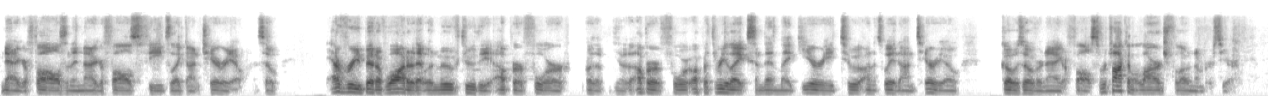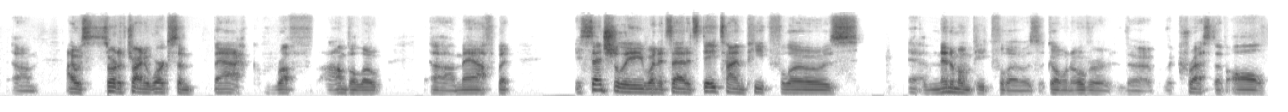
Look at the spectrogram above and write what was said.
Niagara Falls, and then Niagara Falls feeds Lake Ontario. So every bit of water that would move through the upper four or the you know the upper four upper three lakes and then Lake Erie to on its way to Ontario goes over Niagara Falls. So we're talking large flow numbers here. Um, I was sort of trying to work some back rough envelope uh, math, but essentially when it's at its daytime peak flows, uh, minimum peak flows going over the, the crest of all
